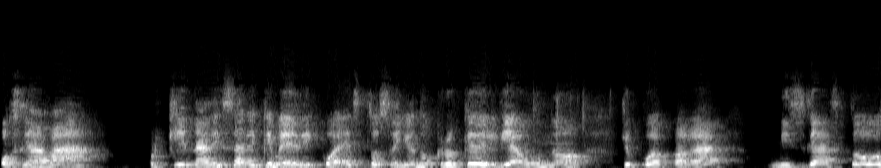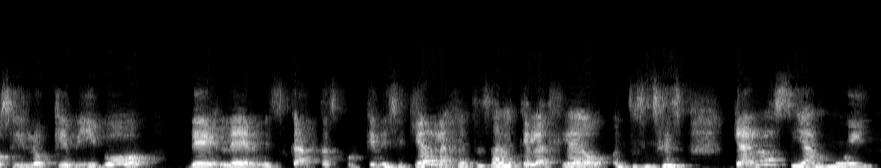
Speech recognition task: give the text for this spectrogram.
o sea, va, porque nadie sabe que me dedico a esto, o sea, yo no creo que del día uno yo pueda pagar mis gastos y lo que vivo de leer mis cartas, porque ni siquiera la gente sabe que las leo. Entonces, ya lo hacía muy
